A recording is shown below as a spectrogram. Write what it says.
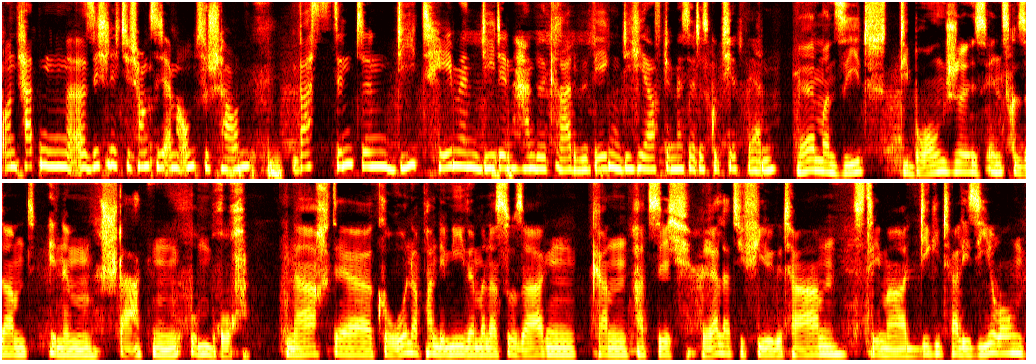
und hatten äh, sicherlich die Chance, sich einmal umzuschauen. Was sind denn die Themen, die den Handel gerade bewegen, die hier auf der Messe diskutiert werden? Ja, man sieht, die Branche ist insgesamt in einem starken Umbruch. Nach der Corona-Pandemie, wenn man das so sagen kann, hat sich relativ viel getan. Das Thema Digitalisierung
